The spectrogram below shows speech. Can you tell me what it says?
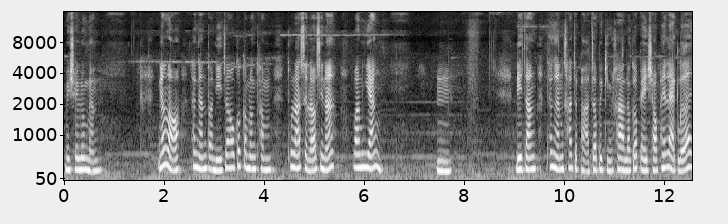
ไม่ใช่เรื่องนั้น งั้นเหรอ ถ้างั้นตอนนี้เจ้าก็กำลังทำธุระเสร็จแล้วสินะวางยัง อืม ดีจัง ถ้างั้นข้าจะพาเจ้าไปกินข้าวแล้วก็ไปช็อปให้แหลกเลย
